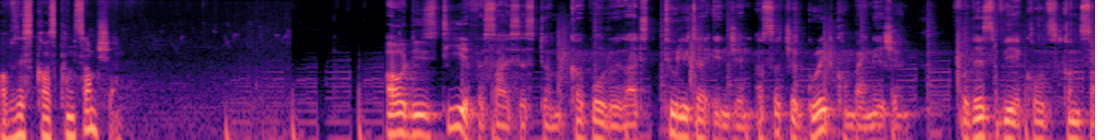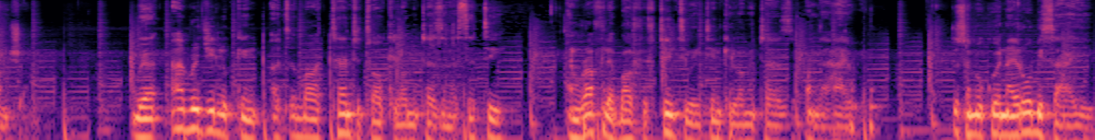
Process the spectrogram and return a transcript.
of this car's consumption. Audi's TFSI system coupled with that 2 litre engine are such a great combination for this vehicle's consumption. We're averagely looking at about 10 to 12 kilometers in the city and roughly about 15 to 18 kilometers on the highway. Tuseme kuwe Nairobi saa hii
